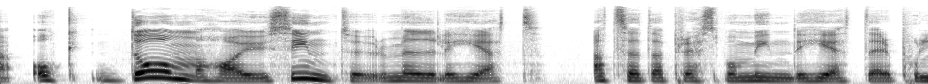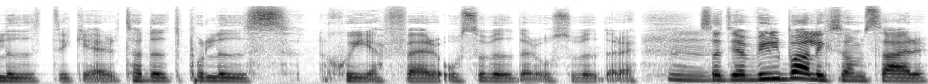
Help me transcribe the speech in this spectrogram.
Eh, och de har ju i sin tur möjlighet att sätta press på myndigheter, politiker, ta dit polischefer och så vidare. och Så vidare. Mm. Så att jag vill bara liksom så här,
